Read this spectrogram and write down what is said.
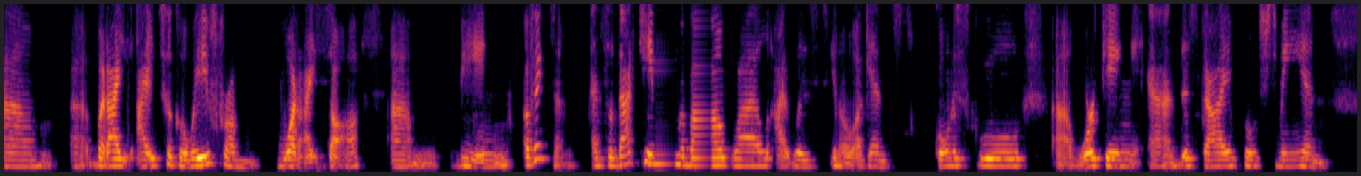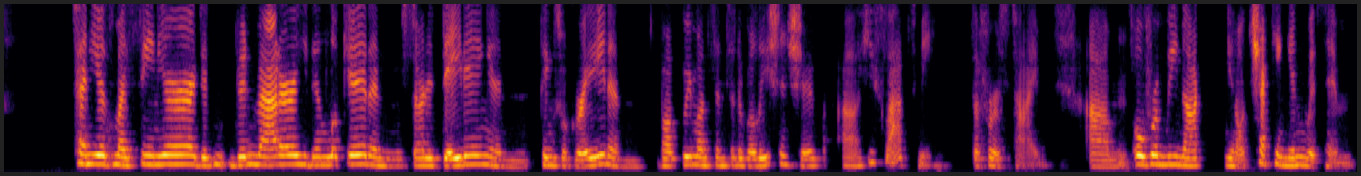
Um, uh, but I, I took away from what I saw um, being a victim. And so that came about while I was, you know, against going to school, uh, working, and this guy approached me and 10 years my senior it didn't didn't matter he didn't look it and we started dating and things were great and about three months into the relationship uh, he slapped me the first time um, over me not you know checking in with him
